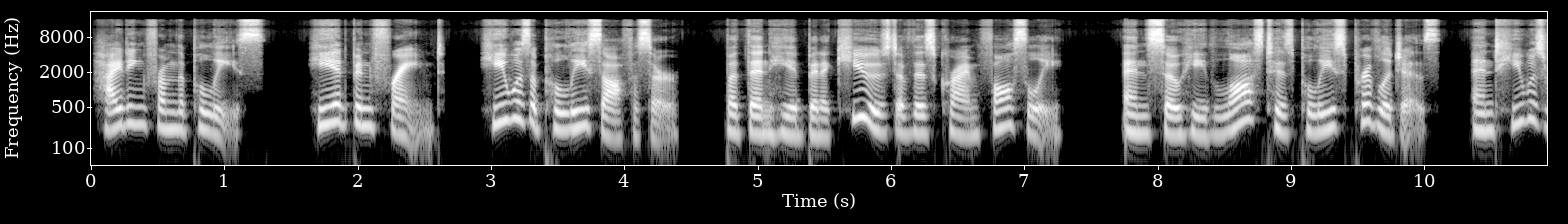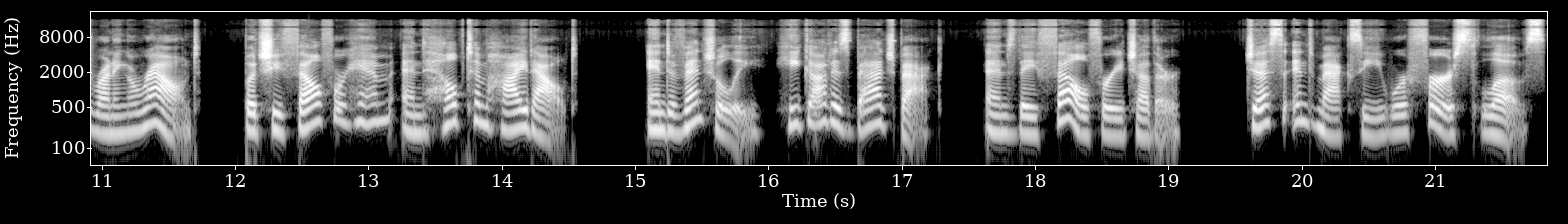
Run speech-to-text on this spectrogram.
hiding from the police. He had been framed. He was a police officer, but then he had been accused of this crime falsely, and so he lost his police privileges, and he was running around. But she fell for him and helped him hide out. And eventually, he got his badge back, and they fell for each other. Jess and Maxie were first loves.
